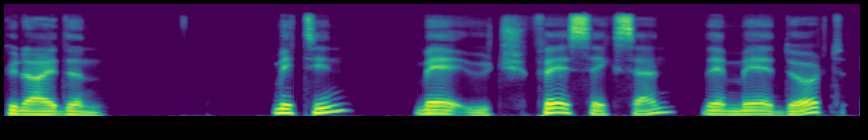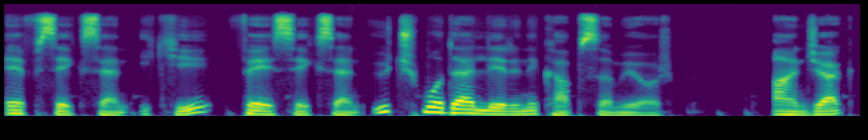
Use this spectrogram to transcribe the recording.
Günaydın. Metin, M3, F80 ve M4, F82, F83 modellerini kapsamıyor. Ancak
